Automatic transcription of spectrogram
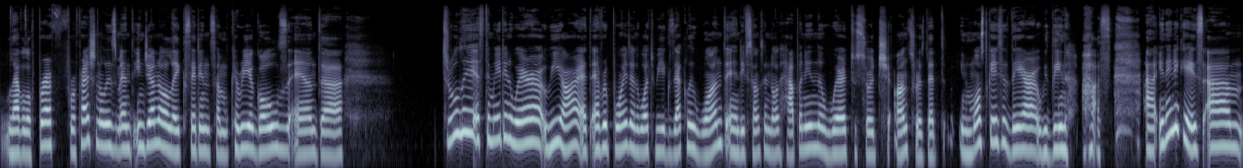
level of professionalism and in general, like setting some career goals and uh, truly estimating where we are at every point and what we exactly want and if something not happening where to search answers that in most cases they are within us uh, in any case um,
